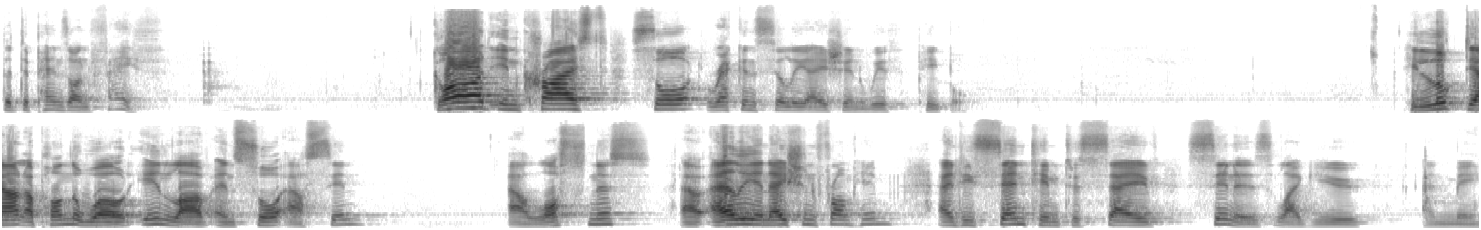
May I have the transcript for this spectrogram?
that depends on faith. God in Christ sought reconciliation with people. He looked down upon the world in love and saw our sin, our lostness, our alienation from Him, and He sent Him to save sinners like you and me.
